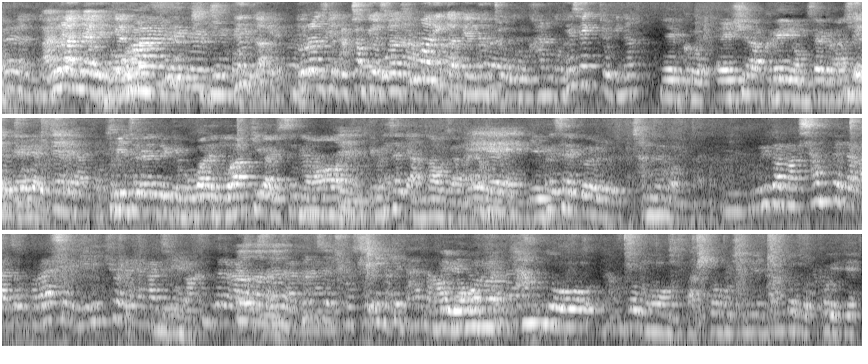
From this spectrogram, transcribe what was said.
네. 노란색이 이렇게 노란색을 죽이는 그러니까 거예요. 노란색을 죽여서 흰머리가 되는 쪽으로 가는 거 회색 쪽이나 예, 그 애쉬나 그레이 염색을 하실 때 네. 브릿지를 해드리게 모발에 노란 기가 있으면 네. 이게 회색이 안 나오잖아요. 네. 이 회색을 잡는 겁니다. 우리가 막 샴푸에다가 저 보라색 미니큐어를 해가지고 막 흔들어가지고. 그래서 좋았어. 이렇게 다 근데 나오고. 요거는 향도 향도 뭐 맡아보시면 향도 좋고 이게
